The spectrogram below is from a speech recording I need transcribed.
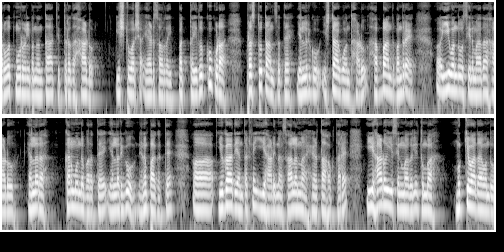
ಅರವತ್ತ್ಮೂರರಲ್ಲಿ ಬಂದಂಥ ಚಿತ್ರದ ಹಾಡು ಇಷ್ಟು ವರ್ಷ ಎರಡು ಸಾವಿರದ ಇಪ್ಪತ್ತೈದಕ್ಕೂ ಕೂಡ ಪ್ರಸ್ತುತ ಅನಿಸುತ್ತೆ. ಎಲ್ಲರಿಗೂ ಇಷ್ಟ ಆಗುವಂಥ ಹಾಡು. ಹಬ್ಬ ಅಂತ ಬಂದರೆ ಈ ಒಂದು ಸಿನಿಮಾದ ಹಾಡು ಎಲ್ಲರ ಕಣ್ಮುಂದೆ ಬರುತ್ತೆ, ಎಲ್ಲರಿಗೂ ನೆನಪಾಗುತ್ತೆ. ಯುಗಾದಿ ಅಂದ ತಕ್ಷಣ ಈ ಹಾಡಿನ ಸಾಲನ್ನು ಹೇಳ್ತಾ ಹೋಗ್ತಾರೆ. ಈ ಹಾಡು ಈ ಸಿನಿಮಾದಲ್ಲಿ ತುಂಬ ಮುಖ್ಯವಾದ ಒಂದು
